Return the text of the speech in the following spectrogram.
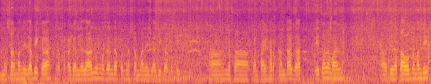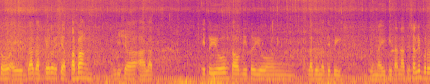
Yung nasa Manila Bika, napakaganda lalong maganda pag nasa Manila Bika kasi ah, nasa pantay harap ng dagat. Ito naman, ah, tinatawag naman dito ay dagat pero siya tabang, hindi siya alat. Ito yung tawag dito yung Laguna de Bay. Yung nakikita natin sa libro,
